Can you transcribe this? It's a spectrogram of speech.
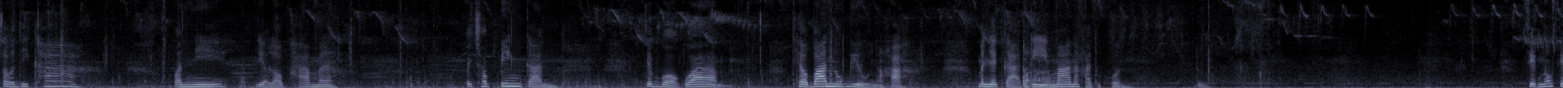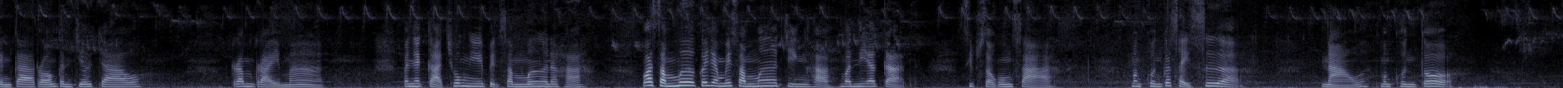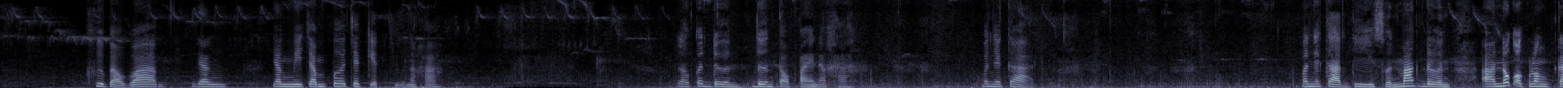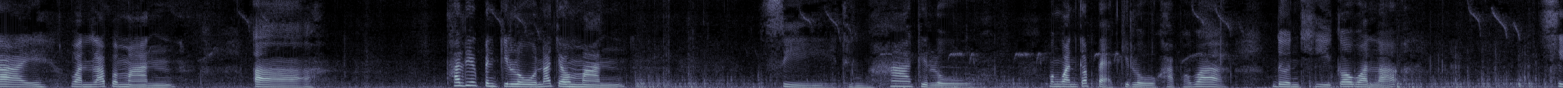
สวัสดีค่ะ วันนี้เดี๋ยวเราพามาไปช้อปปิ้งกัน จะบอกว่าแถวบ้านนกอยู่นะคะ บรรยากาศดีมากนะคะทุกคนดูเสียงนกเสียงการ้องกันเจียวจ้าวร่ำไรมาก บรรยากาศช่วงนี้เป็นซัมเมอร์นะคะ ว่าซัมเมอร์ก็ยังไม่ซัมเมอร์จริงค่ะ วันนี้อากาศ 12 องศา บางคนก็ใส่เสื้อ หนาว บางคนก็ คือแบบว่ายังยังมีจัมเปอร์แจ็คเก็ตอยู่นะคะ เราก็เดินเดินต่อไปนะคะ บรรยากาศ บรรยากาศดีส่วนมากเดินนกออกกำลังกายวันละประมาณาถ้าเรียกเป็นกิโลน่าจะประมาณ4ถึง5กิโล บางวันก็ 8 กิโลค่ะ เพราะว่าเดินทีก็วันละ4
